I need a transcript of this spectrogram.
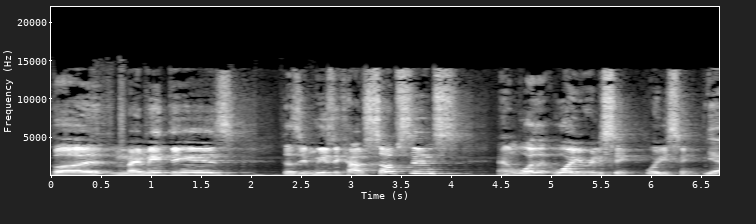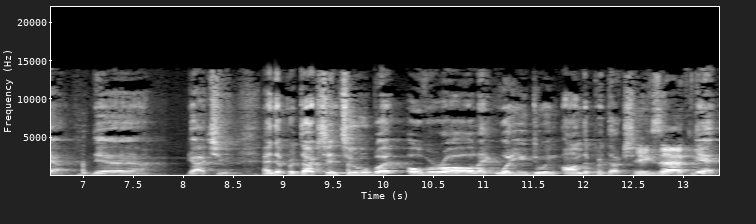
But my main thing is, does your music have substance? And what what are you really saying? What are you saying? yeah, yeah, yeah. Got you. And the production too, but overall, like, what are you doing on the production? Exactly. Yeah,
